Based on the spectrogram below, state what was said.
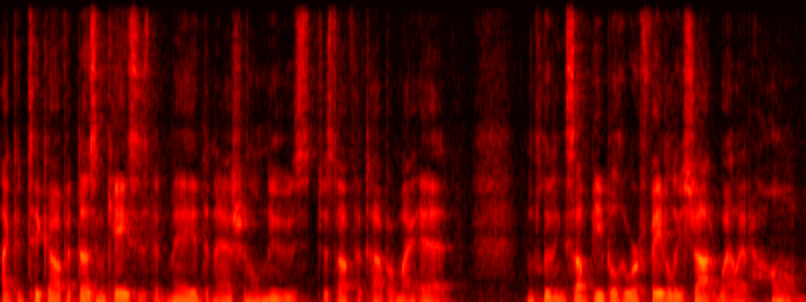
I could tick off a dozen cases that made the national news just off the top of my head, including some people who were fatally shot while at home.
